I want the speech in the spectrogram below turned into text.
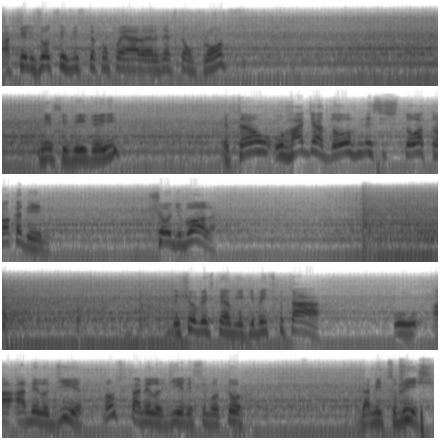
Aqueles outros serviços que acompanharam ela já estão prontos nesse vídeo aí. Então o radiador necessitou a troca dele. Show de bola? Deixa eu ver se tem alguém aqui pra gente escutar o, a, a melodia. Vamos escutar a melodia desse motor da Mitsubishi,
